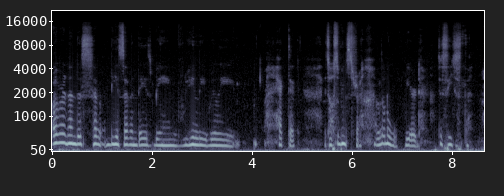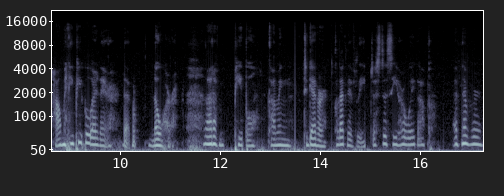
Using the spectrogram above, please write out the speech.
other than this seven, these seven days being really really hectic it's also been a little weird to see just how many people are there that know her a lot of people coming together collectively just to see her wake up. I've never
